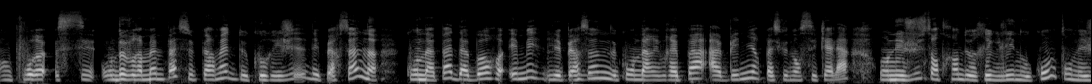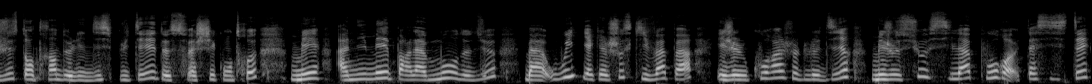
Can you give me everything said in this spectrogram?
on ne devrait même pas se permettre de corriger des personnes qu'on n'a pas d'abord aimées, des personnes qu'on n'arriverait pas à bénir, parce que dans ces cas-là, on est juste en train de régler nos comptes, on est juste en train de les disputer, de se fâcher contre eux, mais animé par l'amour de Dieu, bah oui, il y a quelque chose qui va pas, et j'ai le courage de le dire, mais je suis aussi là pour t'assister,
